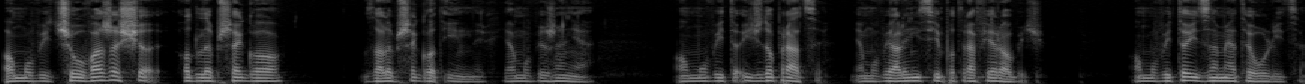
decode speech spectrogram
On mówi, czy uważasz się od lepszego, za lepszego od innych? Ja mówię, że nie. On mówi, to idź do pracy. Ja mówię, ale nic nie potrafię robić. On mówi, to idź zamiatę ulicę.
